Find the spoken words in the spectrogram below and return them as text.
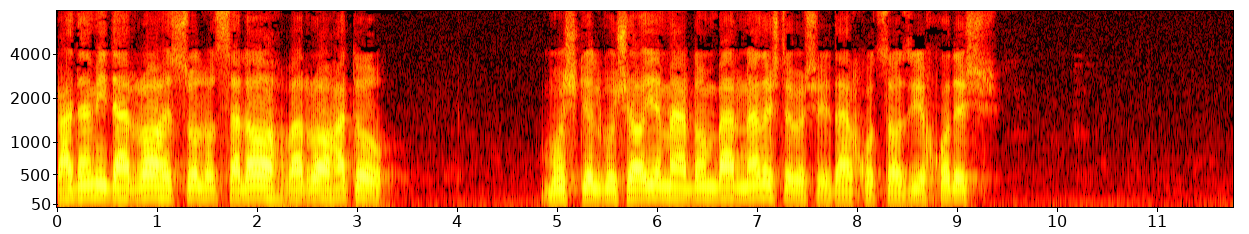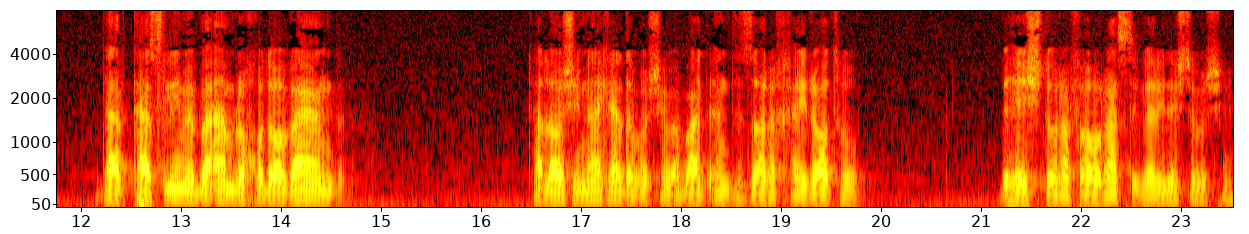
قدمی در راه صلح و صلاح و راحت و مشکل گشایی مردم بر نداشته باشه. در خودسازی خودش در تسلیم به امر خداوند تلاشی نکرده باشه و بعد انتظار خیرات و بهشت و رفاه و رستگاری داشته باشه.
